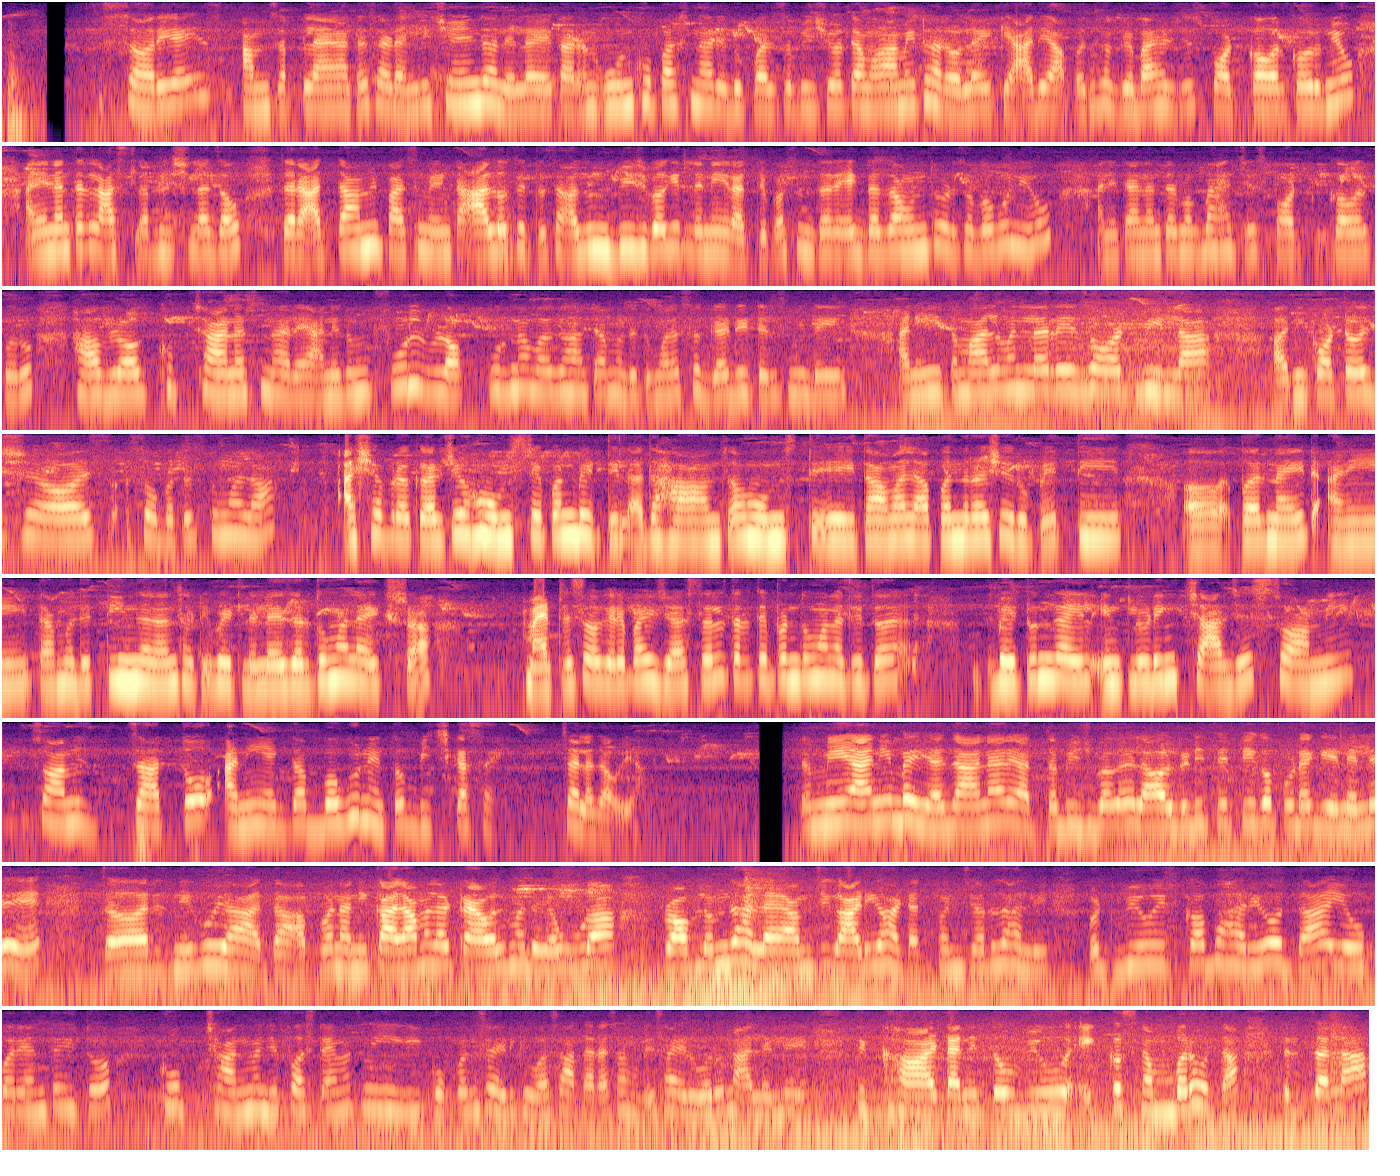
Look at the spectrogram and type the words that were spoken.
सॉरी गाईज आमचा प्लॅन आता सडनली चेंज झालेला आहे कारण ऊन खूप असणार आहे दुपारचं बीचवर त्यामुळे आम्ही ठरवलं आहे की आधी आपण सगळे बाहेरचे स्पॉट कवर करून येऊ आणि नंतर लास्टला बीचला जाऊ. तर आता आम्ही पाच मिनटं आलोच आहे तसं अजून बीच बघितलं नाही रात्रीपासून तर एकदा जाऊन थोडंसं बघून येऊ आणि त्यानंतर मग बाहेरचे स्पॉट कवर करू. हा ब्लॉग खूप छान असणार आहे आणि तुम्ही फुल ब्लॉग पूर्ण बघा त्यामध्ये तुम्हाला सगळ्या डिटेल्स मी देईल. आणि इथं मालवणला रेझॉर्ट व्हिला आणि कॉटेज सोबतच तुम्हाला अशा प्रकारचे होमस्टे पण भेटतील. आता हा आमचा होमस्टे इथं आम्हाला पंधराशे रुपये ती पर नाईट आणि त्यामध्ये तीन जणांसाठी भेटलेलं आहे. जर तुम्हाला एक्स्ट्रा मॅट्रेस वगैरे पाहिजे असेल तर ते पण तुम्हाला तिथं भेटून जाईल इन्क्लुडिंग चार्जेस सो आम्ही सो आम्ही जातो आणि एकदा बघून येतो बीच कसा आहे. चला जाऊया. तर मी आणि भैया जाणार आहे. आत्ता बीच बघायला. ऑलरेडी ते तिघं पुढे गेलेले आहे. तर निघूया आता आपण. आणि काल आम्हाला ट्रॅव्हलमध्ये एवढा प्रॉब्लेम झाला आहे आमची गाडी घाटात पंक्चर झाली. बट व्ह्यू इतका भारी होता. येऊपर्यंत इथं खूप छान म्हणजे फर्स्ट टाईमच मी कोकण साईड किंवा सातारा सांगली साईडवरून आलेले. ते घाट आणि तो व्ह्यू एकच नंबर होता. तर चला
